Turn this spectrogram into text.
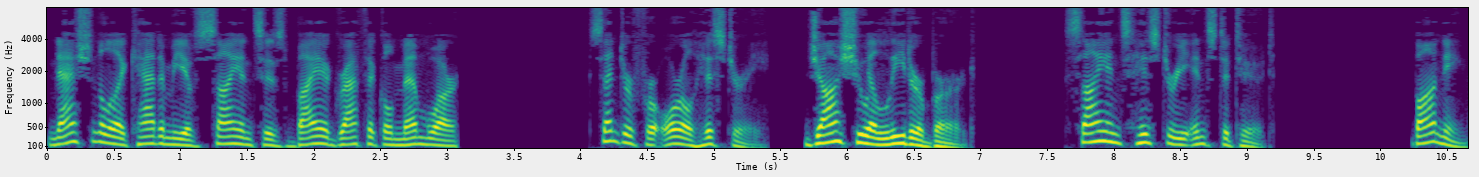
National Academy of Sciences Biographical Memoir Center for Oral History, Joshua Lederberg, Science History Institute. Bohning,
